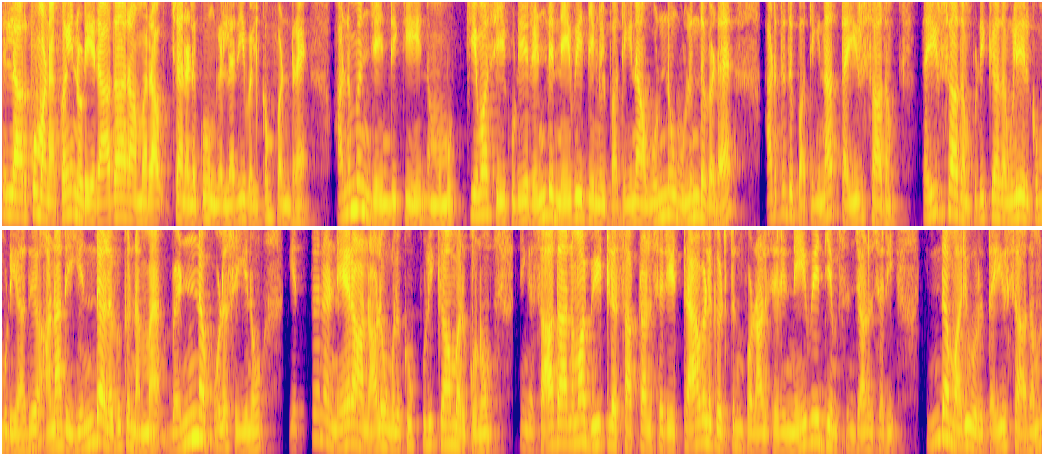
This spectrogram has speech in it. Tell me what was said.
எல்லாருக்கும் வணக்கம். என்னுடைய ராதா ராமராவ் சேனலுக்கு உங்கள் எல்லாரையும் வெல்கம் பண்ணுறேன் ஹனுமன் ஜெயந்திக்கு நம்ம முக்கியமாக செய்யக்கூடிய ரெண்டு நைவேத்தியங்கள் பார்த்தீங்கன்னா ஒன்று உளுந்த வடை அடுத்தது பார்த்தீங்கன்னா தயிர் சாதம். தயிர் சாதம் பிடிக்காதவங்களே இருக்க முடியாது. ஆனால் அதை எந்த அளவுக்கு நம்ம வெண்ணெய் போல் செய்யணும் எத்தனை நேரம் ஆனாலும் உங்களுக்கு புளிக்காமல் இருக்கணும். நீங்கள் சாதாரணமாக வீட்டில் சாப்பிட்டாலும் சரி ட்ராவலுக்கு எடுத்துன்னு போனாலும் சரி நெய்வேத்தியம் செஞ்சாலும் சரி இந்த மாதிரி ஒரு தயிர் சாதம்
